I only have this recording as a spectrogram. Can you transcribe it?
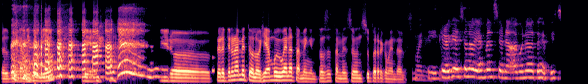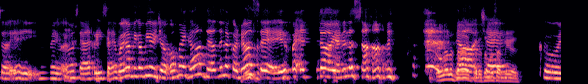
es buen amigo mío. pero, pero tiene una metodología muy buena también, entonces también son súper recomendables. Sí, creo que eso lo habías mencionado en uno de tus episodios y me dio demasiada risa. Es buen amigo mío y yo, oh my god, ¿de dónde lo conoce? Él todavía no lo sabe. Él no lo sabe, pero somos amigos. Cool,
